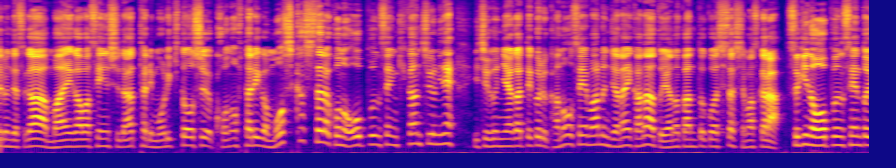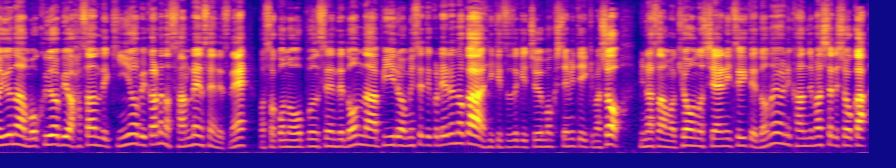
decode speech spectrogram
ってるんですが、前川選手であったり森木投手、この2人がもしかしたらこのオープン戦期間中にね、1軍に上がってくる可能性もあるんじゃないかなと矢野監督は示唆してますから、次のオープン戦というのは木曜日を挟んで金曜日からの3連戦ですね。まあ、そこのオープン戦でどんなアピールを見せてくれるのか、引き続き注目して見ていきましょう。皆さんは今日の試合についてどのように感じましたでしょうか？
